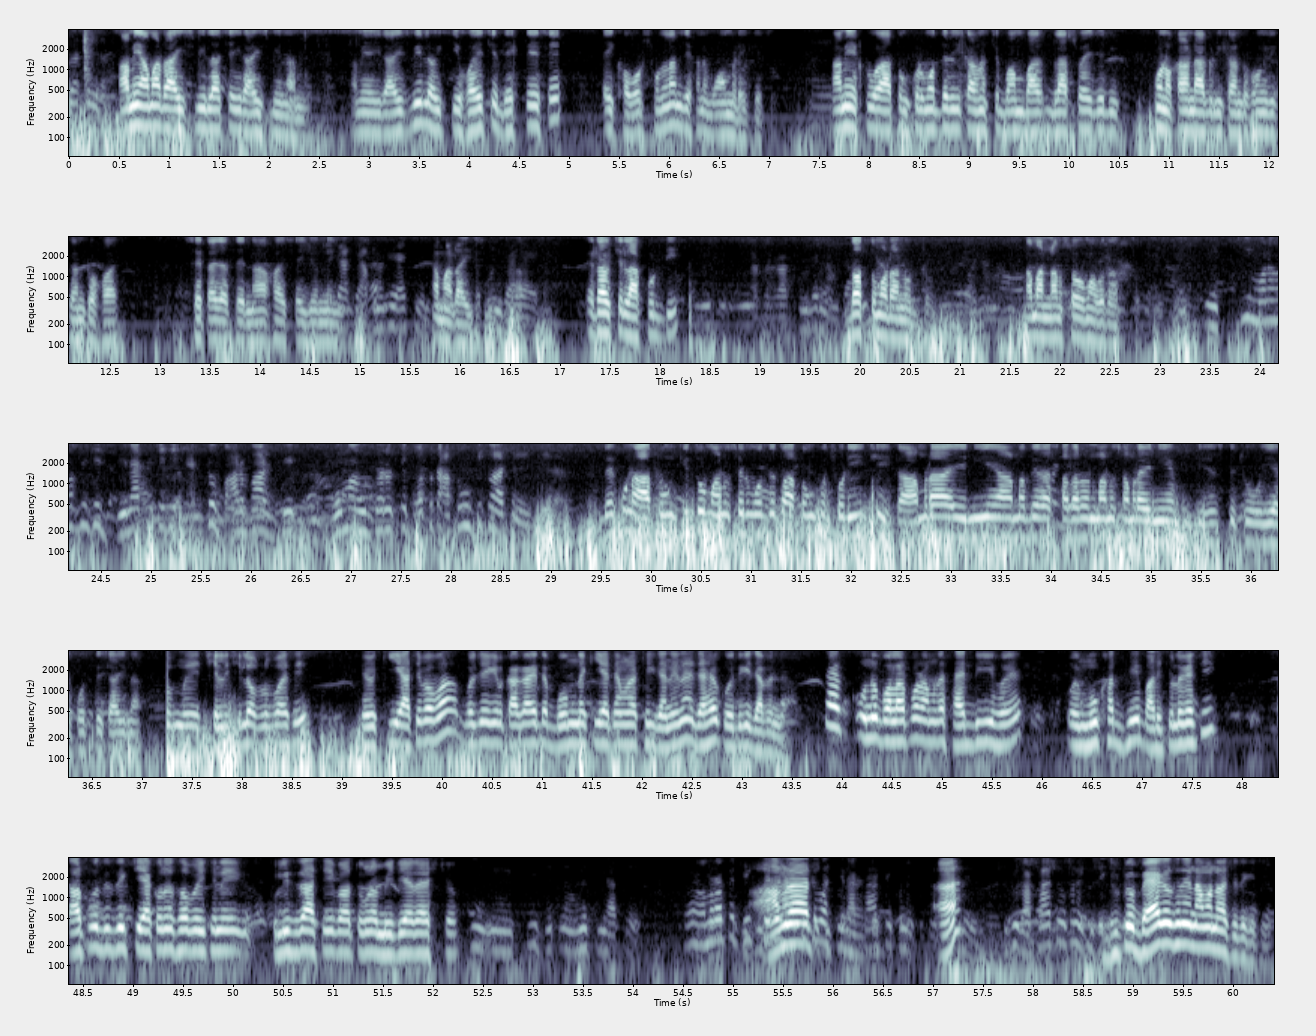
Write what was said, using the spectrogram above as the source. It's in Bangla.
আমি আমার রাইস মিল আছে, এই রাইস মিল আমি আমি এই রাইস মিল ওই কী হয়েছে দেখতে এসে এই খবর শুনলাম যেখানে বম রেখেছে। আমি একটু আতঙ্কর মধ্যে কারণ হচ্ছে বম ব্লাস্ট হয়ে যদি কোনো কারণে অগ্নিকাণ্ড ফগ্নিকাণ্ড হয়, সেটা যাতে না হয়, সেই জন্যই আমার রাইস মিল। এটা হচ্ছে লাকুড্ডি দত্তমরান উদ্যোগ। আমার নাম সৌমাব দত্ত। কি মনে হচ্ছে যে জেলা থেকে যে এত বারবার যে বোমা উদ্ধার হচ্ছে কতটা আতঙ্কিত আছেন জেলা দেখুন আতঙ্কিত মানুষের মধ্যে তো আতঙ্ক ছড়িয়েছি তা আমরা এ নিয়ে আমাদের আর সাধারণ মানুষ আমরা এ নিয়ে বিশেষ কিছু ইয়ে করতে চাই না। ছেলে ছিল অল্প বয়সী এবার কী আছে বাবা? বলছে কাকা এটা বোম না কী আছে আমরা ঠিক জানি না। যাই হোক ওইদিকে যাবেন না। যাক, উনি বলার পর আমরা সাইড দিয়ে হয়ে ওই মুখ হাত ধুয়ে বাড়ি চলে গেছি। তারপর দিয়ে দেখছি এখনও সব ওইখানে পুলিশরা আছে বা তোমরা মিডিয়ারা এসছো কি দেখলেন ওখানে কি আছে আমরা হ্যাঁ কিছু রাখা আছে ওখানে দুটো ব্যাগ ওখানে নামানো আছে দেখেছি।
